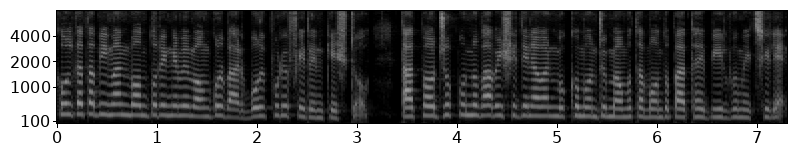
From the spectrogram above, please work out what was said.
কলকাতা বিমানবন্দরে নেমে মঙ্গলবার বোলপুরে ফেরেন কেষ্ট। তাৎপর্যপূর্ণভাবে সেদিন আমার মুখ্যমন্ত্রী মমতা বন্দ্যোপাধ্যায় বীরভূমে ছিলেন।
